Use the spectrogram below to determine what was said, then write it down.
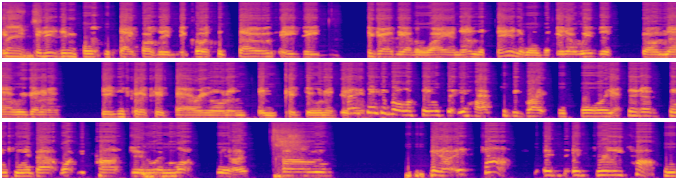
it, it is important to stay positive because it's so easy to go the other way and understandable. But you know, we've just gone. No, we're gonna. You're just got to keep powering on and, and keep doing it. So know? Think of all the things that you have to be grateful for Yeah. instead of thinking about what you can't do and what you know. Um, you know, it's tough. It's it's really tough, and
